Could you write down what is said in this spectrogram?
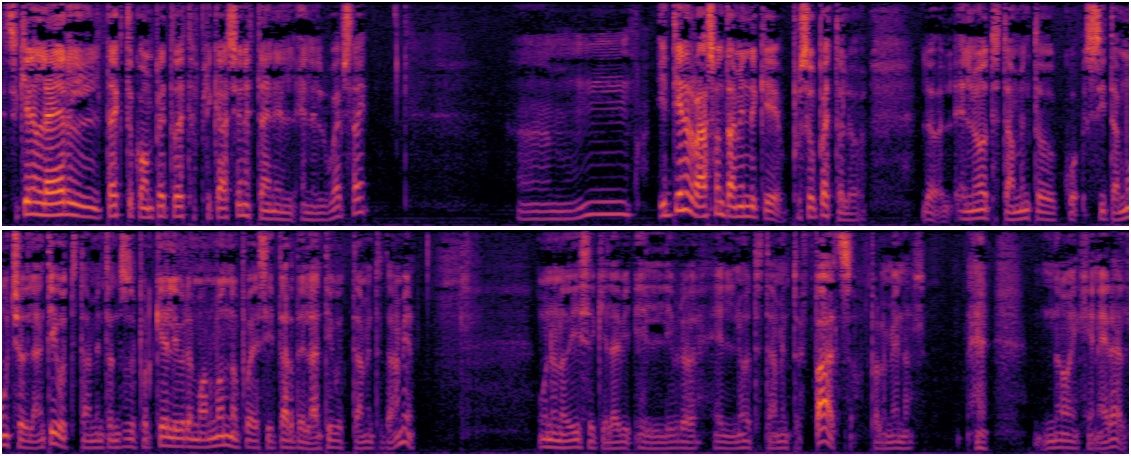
si quieren leer el texto completo de esta explicación, está en el, en el website. Y tiene razón también de que, por supuesto, lo, el Nuevo Testamento cita mucho del Antiguo Testamento. Entonces, ¿por qué el libro de Mormón no puede citar del Antiguo Testamento también? Uno no dice que el libro, el Nuevo Testamento es falso, por lo menos. no en general.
